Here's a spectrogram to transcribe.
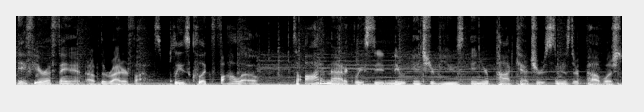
if you're a fan of the Writer Files, please click follow to automatically see new interviews in your podcatcher as soon as they're published,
